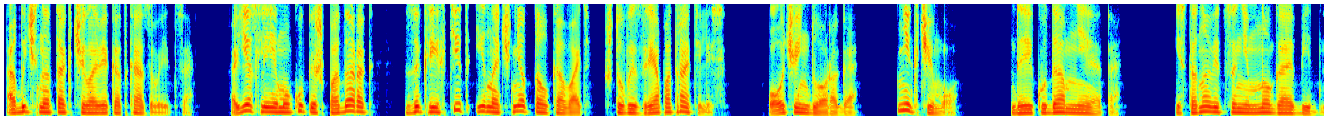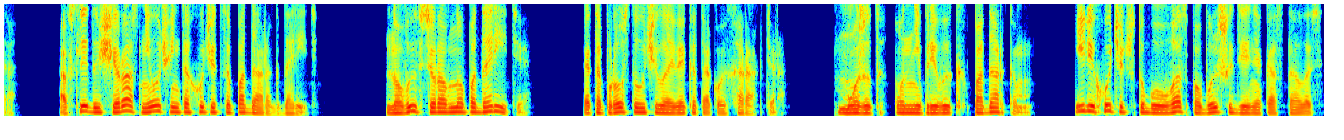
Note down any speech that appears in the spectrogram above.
Обычно так человек отказывается. А если ему купишь подарок, закряхтит и начнет толковать, что вы зря потратились. Очень дорого. Ни к чему. Да и куда мне это? И становится немного обидно. А в следующий раз не очень-то хочется подарок дарить. Но вы все равно подарите. Это просто у человека такой характер. Может, он не привык к подаркам, или хочет, чтобы у вас побольше денег осталось,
